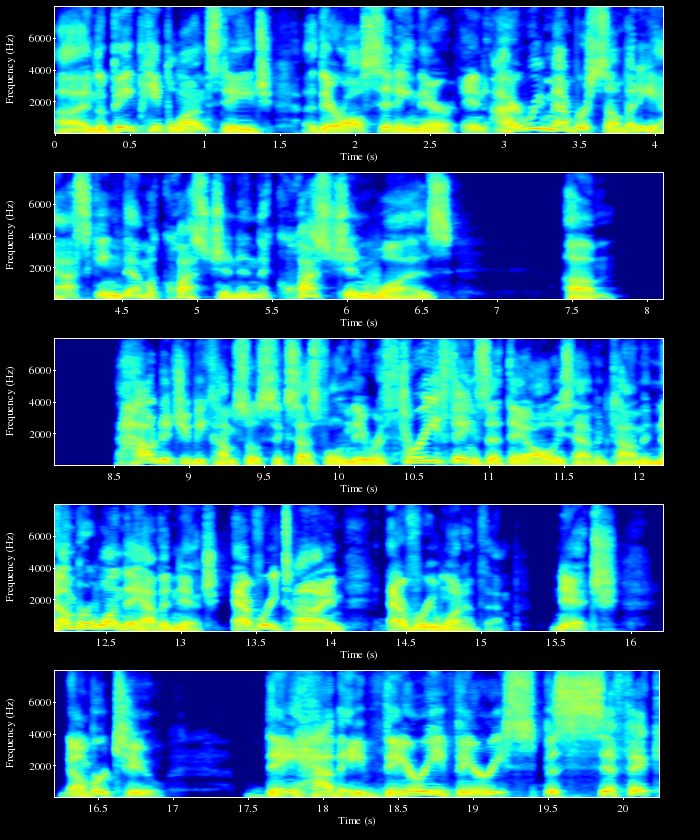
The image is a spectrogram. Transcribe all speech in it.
Uh, and the big people on stage, they're all sitting there. And I remember somebody asking them a question. And the question was, um, how did you become so successful? And there were three things that they always have in common. Number one, they have a niche every time, every one of them. Niche. Number two, they have a very, very specific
